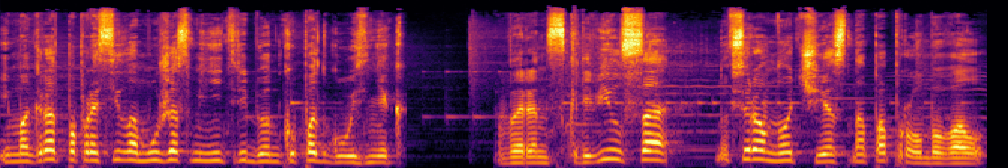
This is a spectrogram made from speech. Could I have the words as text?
и Маград попросила мужа сменить ребенку подгузник. Веренс скривился, но все равно честно попробовал.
